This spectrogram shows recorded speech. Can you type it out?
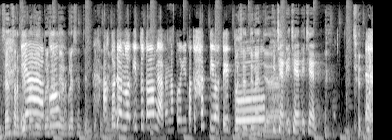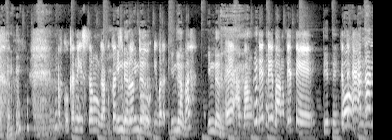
sensor kita Iya, di aku- plesetin plesetin plesetin aku download itu tau nggak karena aku lagi patah hati waktu itu plesetin aja Icet, icet, icet. Chat down. aku kan iseng aku kan Inder, sebulan inder, tuh ibarat inder, apa inder. eh abang tete bang tete Tite. TTN. Oh, an, an.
